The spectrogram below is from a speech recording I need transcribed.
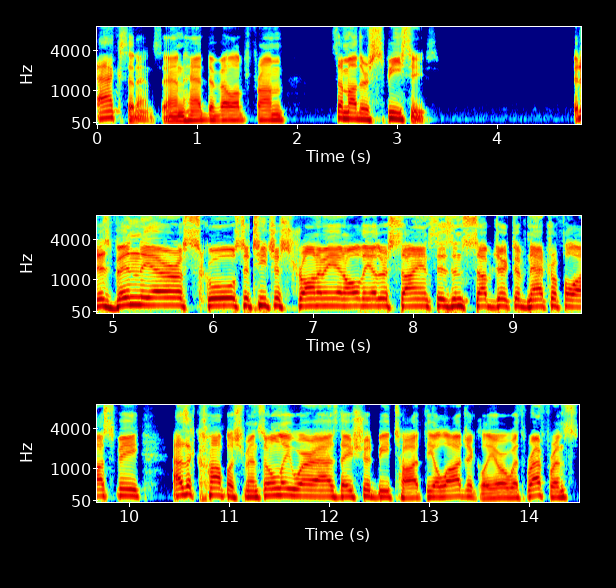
accidents and had developed from some other species. It has been the error of schools to teach astronomy and all the other sciences and subject of natural philosophy as accomplishments only, whereas they should be taught theologically or with reference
